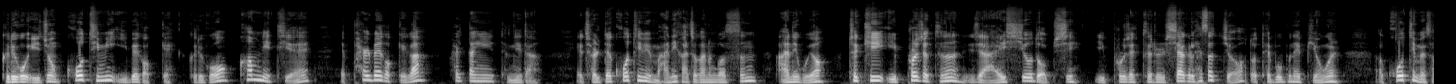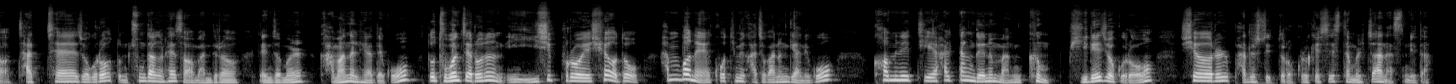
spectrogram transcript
그리고 이 중 코어팀이 200억 개, 그리고 커뮤니티에 800억 개가 할당이 됩니다. 예, 절대 코어팀이 많이 가져가는 것은 아니고요. 특히 이 프로젝트는 이제 ICO도 없이 이 프로젝트를 시작을 했었죠. 또 대부분의 비용을 어, 코어팀에서 자체적으로 좀 충당을 해서 만들어낸 점을 감안을 해야 되고 또 두 번째로는 이 20%의 쉐어도 한 번에 코어팀이 가져가는 게 아니고 커뮤니티에 할당되는 만큼 비례적으로 쉐어를 받을 수 있도록 그렇게 시스템을 짜놨습니다.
